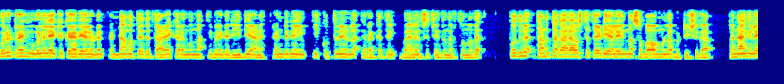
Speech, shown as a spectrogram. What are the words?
ഒരു ട്രെയിൻ മുകളിലേക്ക് കയറിയാലുടൻ രണ്ടാമത്തേത് താഴേക്കിറങ്ങുന്ന ഇവയുടെ രീതിയാണ് രണ്ടിനെയും ഈ കുത്തനെയുള്ള ഇറക്കത്തിൽ ബാലൻസ് ചെയ്തു നിർത്തുന്നത്. പൊതുവെ തണുത്ത കാലാവസ്ഥ തേടി അലയുന്ന സ്വഭാവമുള്ള ബ്രിട്ടീഷുകാർ പെനാങ്ങിലെ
